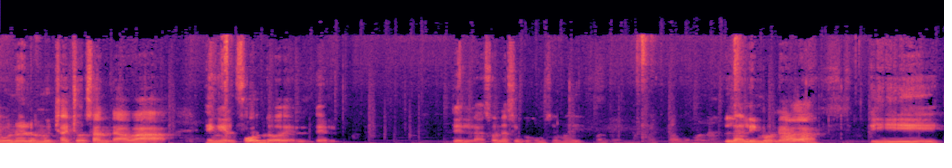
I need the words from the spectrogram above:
uno de los muchachos andaba en el fondo del, de la zona 5, ¿cómo se llama ahí? La limonada. Y,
